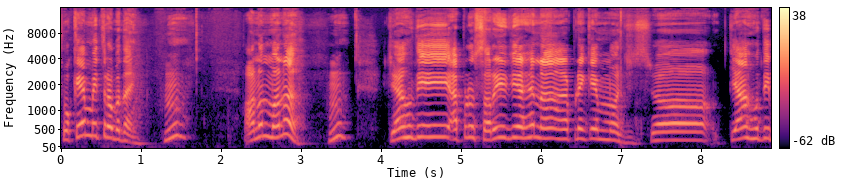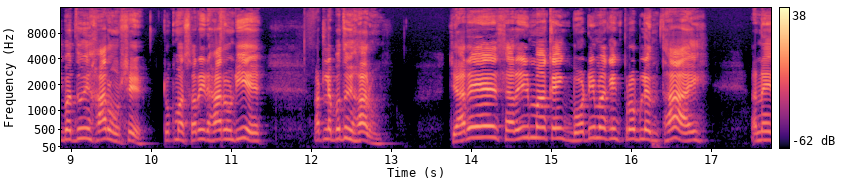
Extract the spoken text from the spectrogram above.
તો કેમ મિત્રો બધાય? હમ? આનંદમાં ને? હમ? જ્યાં સુધી આપણું શરીર જે છે ને, આપણે કેમ ત્યાં સુધી બધુંય સારું છે. ટૂંકમાં શરીર સારું રહીએ એટલે બધુંય સારું. જ્યારે શરીરમાં કંઈક બોડીમાં કંઈક પ્રોબ્લેમ થાય, અને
